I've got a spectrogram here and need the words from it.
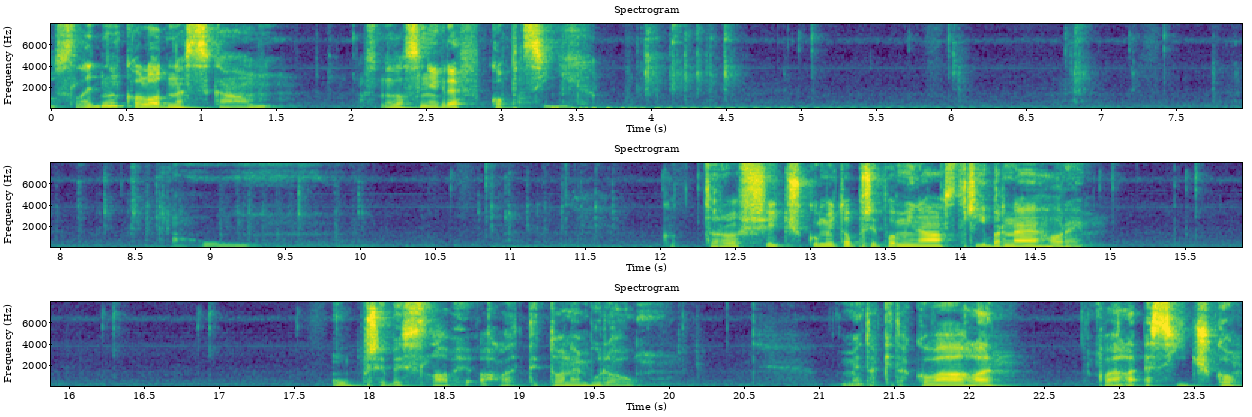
Poslední kolo dneska. Jsme zase někde v kopcích. Trošičku mi to připomíná Stříbrné hory u Přibyslavy, ale ty to nebudou. Tam je taky takováhle, takováhle esíčko.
